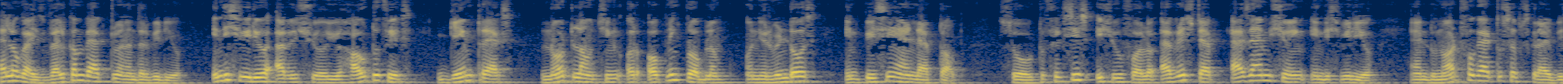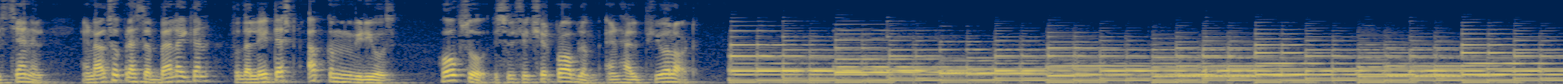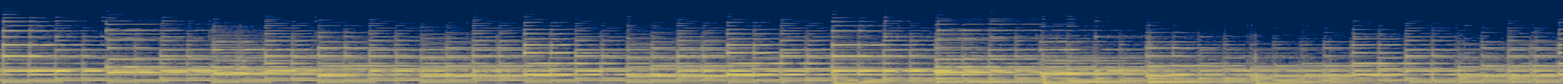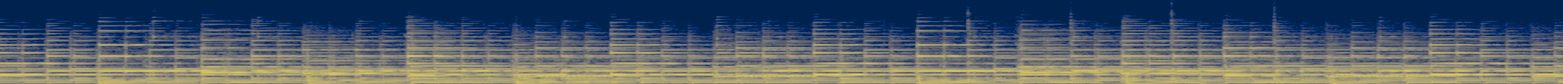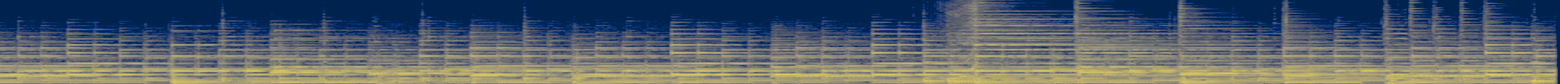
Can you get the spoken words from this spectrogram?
Hello guys, welcome back to another video. In this video, I will show you how to fix GameTrex not launching or opening problem on your Windows in PC and laptop. So to fix this issue, follow every step as I am showing in this video and do not forget to subscribe this channel and also press the bell icon for the latest upcoming videos. Hope so this will fix your problem and help you a lot.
